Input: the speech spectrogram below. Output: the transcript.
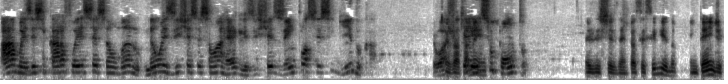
ah, mas esse cara foi exceção. Mano, não existe exceção à regra, existe exemplo a ser seguido, cara. Eu acho Exatamente. que é esse o ponto. Existe exemplo a ser seguido, entende?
